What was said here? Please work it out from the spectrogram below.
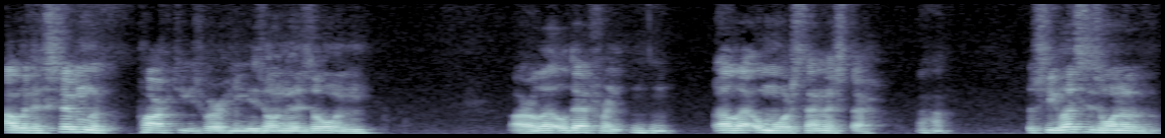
I would assume the parties where he is on his own are a little different, Mm-hmm. A little more sinister. Uh-huh. See, this is one of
